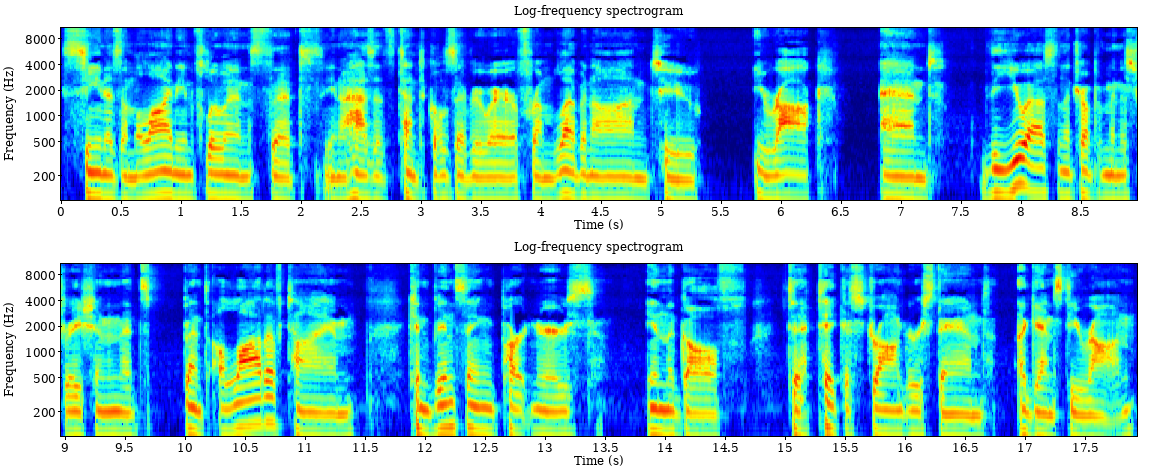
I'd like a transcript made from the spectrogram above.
seen as a malign influence that, you know, has its tentacles everywhere from Lebanon to Iraq. And the US and the Trump administration had spent a lot of time convincing partners in the Gulf to take a stronger stand against Iran.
